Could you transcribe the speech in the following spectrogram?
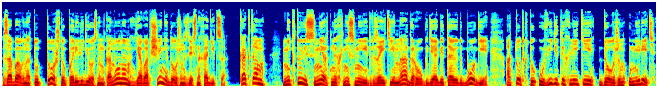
Забавно тут то, что по религиозным канонам я вообще не должен здесь находиться. Как там? Никто из смертных не смеет взойти на гору, где обитают боги, а тот, кто увидит их лики, должен умереть.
